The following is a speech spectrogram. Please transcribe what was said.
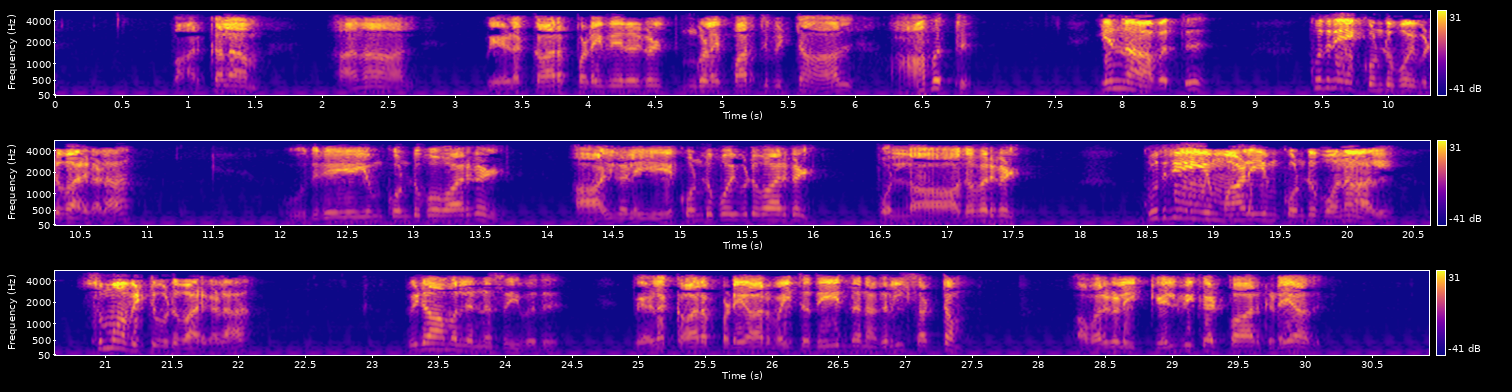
பார்க்கலாம். ஆனால் வேளக்கார படை வீரர்கள் உங்களை பார்த்து விட்டால் ஆபத்து. என்ன ஆபத்து? குதிரையை கொண்டு போய் விடுவார்களா? குதிரையையும் கொண்டு போவார்கள். ஆள்களையே கொண்டு போய் விடுவார்கள். பொல்லாதவர்கள். குதிரையையும் ஆளையும் கொண்டு போனால் சும்மா விட்டு விடுவார்களா? விடாமல் என்ன செய்வது? வேளக்கார படையார் வைத்ததே இந்த நகரில் சட்டம். அவர்களை கேள்வி கேட்பார் கிடையாது.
